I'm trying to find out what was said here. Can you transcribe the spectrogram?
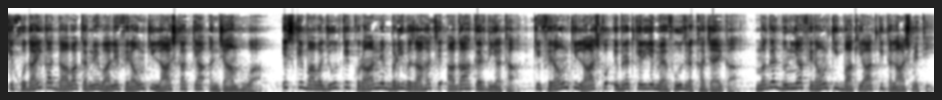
कि खुदाई का दावा करने वाले फिराउन की लाश का क्या अंजाम हुआ। इसके बावजूद कि कुरान ने बड़ी वजाहत से आगाह कर दिया था कि फिराउन की लाश को इबरत के लिए महफूज रखा जाएगा, मगर दुनिया फिराउन की बाकियात की तलाश में थी।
